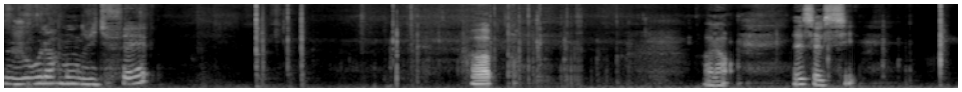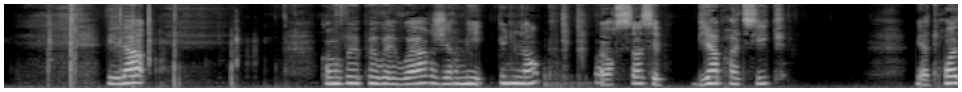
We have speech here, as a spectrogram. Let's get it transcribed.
Je vous la remonte vite fait. Hop. Voilà. Et celle-ci. Et là, comme vous pouvez voir, j'ai remis une lampe. Alors ça, c'est bien pratique. Il y a trois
